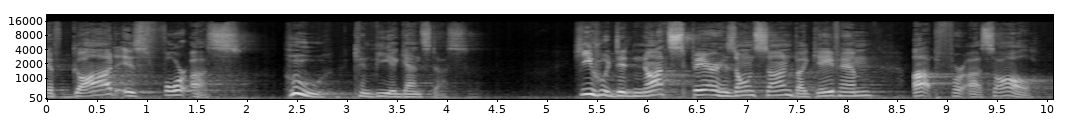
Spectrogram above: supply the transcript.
If God is for us, who can be against us? He who did not spare his own son, but gave him up for us all,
